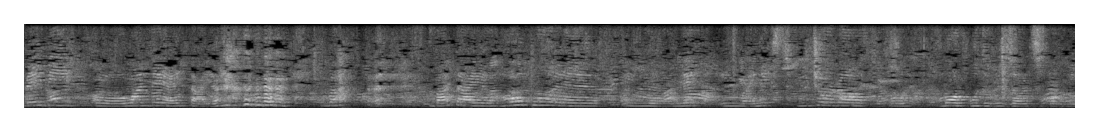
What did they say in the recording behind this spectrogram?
maybe uh, one day I tire. but, but I hope in, in my next future more good results for me.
